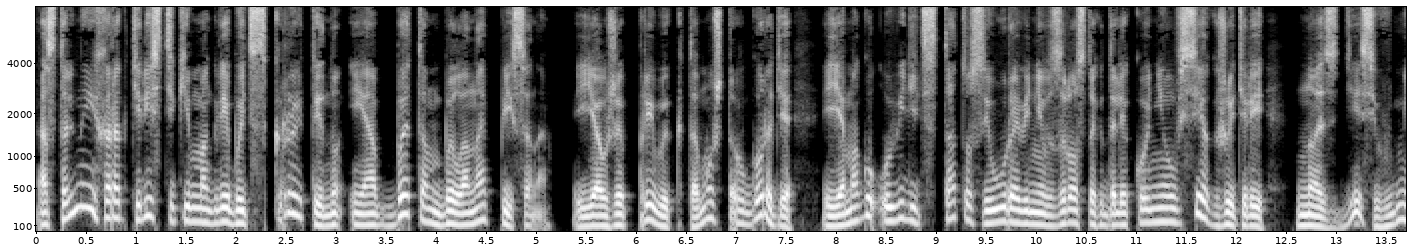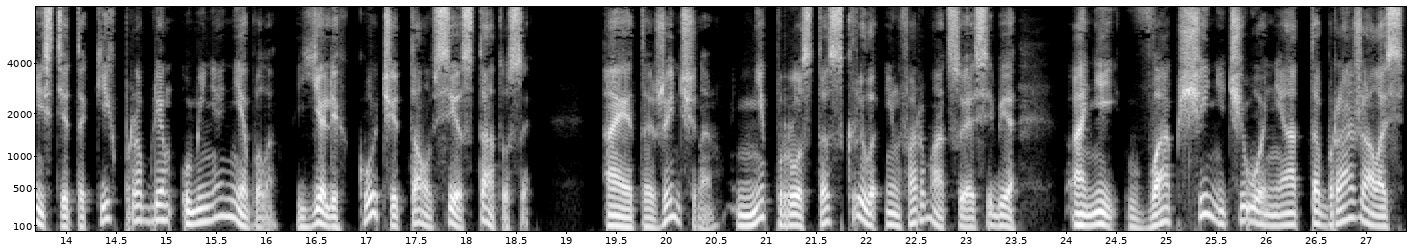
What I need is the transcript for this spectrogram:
Остальные характеристики могли быть скрыты, но и об этом было написано. Я уже привык к тому, что в городе я могу увидеть статус и уровень взрослых далеко не у всех жителей – но здесь, в месте, таких проблем у меня не было. Я легко читал все статусы. А эта женщина не просто скрыла информацию о себе, о ней вообще ничего не отображалось.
